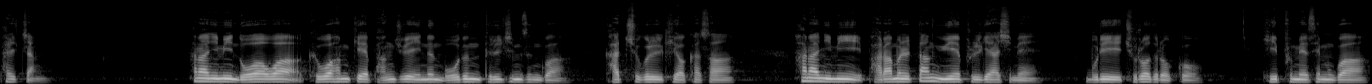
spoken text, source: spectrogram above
8장. 하나님이 노아와 그와 함께 방주에 있는 모든 들짐승과 가축을 기억하사 하나님이 바람을 땅 위에 불게 하심에 물이 줄어들었고 깊음의 샘과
